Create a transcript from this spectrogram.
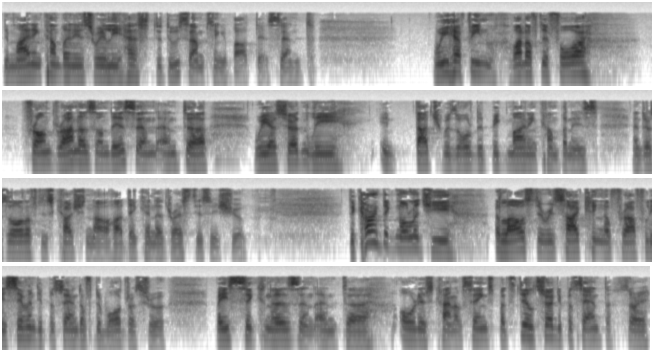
the mining companies really has to do something about this." And we have been one of the four front runners on this, and, and uh, we are certainly in touch with all the big mining companies, and there's a lot of discussion now how they can address this issue. The current technology allows the recycling of roughly 70% of the water through base sickness and, and uh, all these kind of things, but still 30%, sorry,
